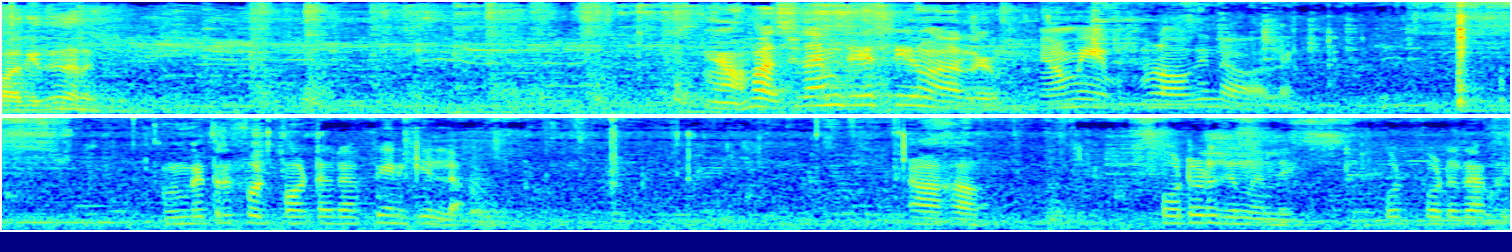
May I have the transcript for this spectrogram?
പകുതി നിനക്ക് ഞാൻ ഫസ്റ്റ് ടൈം ടേസ്റ്റ് ചെയ്യുന്നതല്ലോ? ഞാൻ വ്ളോഗിന്റെ ആവല്ലേ അതുകൊണ്ട് ഇത്ര ഫുഡ് ഫോട്ടോഗ്രാഫി എനിക്കില്ല. ആഹാ. ഫോട്ടോ എടുക്കുന്നുണ്ടേ. ഫുഡ് ഫോട്ടോഗ്രാഫി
